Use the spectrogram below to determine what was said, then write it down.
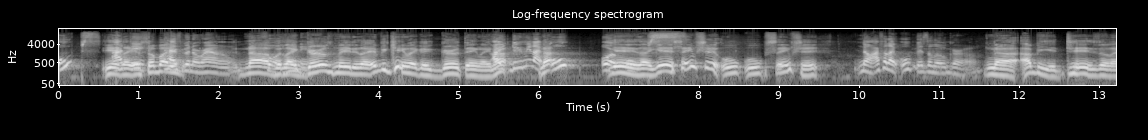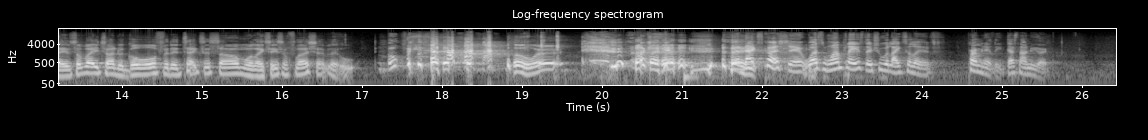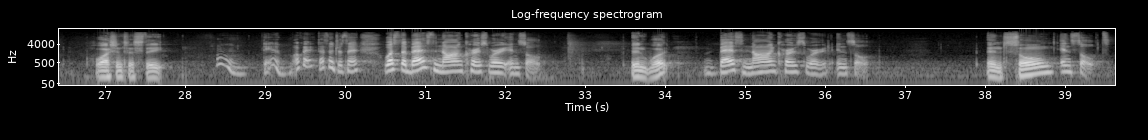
oops. Yeah, I like, if think somebody- has been around. Nah, but like minute. girls made it like it became like a girl thing. Like, Are- do you mean like not- oop or yeah, like oops? yeah, same shit. Oop, oop, same shit. No, I feel like oop is a little girl. Nah, I be in tears though. Like if somebody tried to go off in the text or something or like say some fly shit, I be like, oop, Oop. oh word. the next question: What's one place that you would like to live permanently? That's not New York. Washington State. Hmm. Damn. Okay, that's interesting. What's the best non-curse word insult? And what? Best non-curse word insult. And song? Insult.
